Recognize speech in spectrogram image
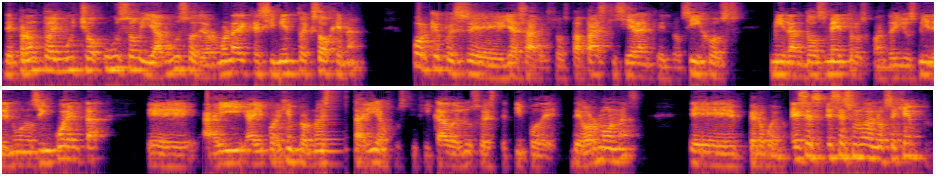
de pronto hay mucho uso y abuso de hormona de crecimiento exógena, porque pues eh, ya sabes, los papás quisieran que los hijos midan dos metros cuando ellos miden 1,50. Eh, ahí, ahí, por ejemplo, no estaría justificado el uso de este tipo de, hormonas. Eh, pero bueno, ese es, ese es uno de los ejemplos.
